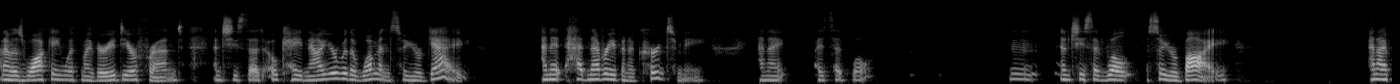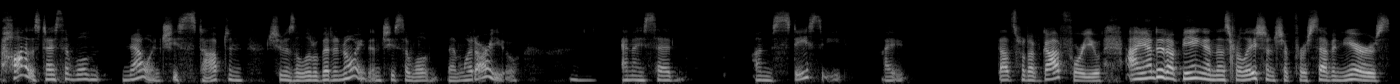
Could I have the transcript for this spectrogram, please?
and I was walking with my very dear friend, and she said, Okay, now you're with a woman, so you're gay. And it had never even occurred to me. And I, I said, Well, mm. and she said, Well, so you're bi. And I paused. I said, Well, no. And she stopped and she was a little bit annoyed. And she said, Well, then what are you? Mm-hmm. And I said, I'm Stacy. I that's what I've got for you. I ended up being in this relationship for seven years,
